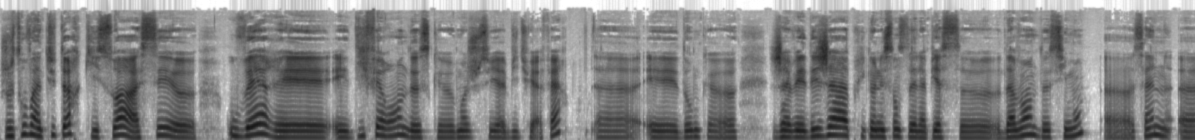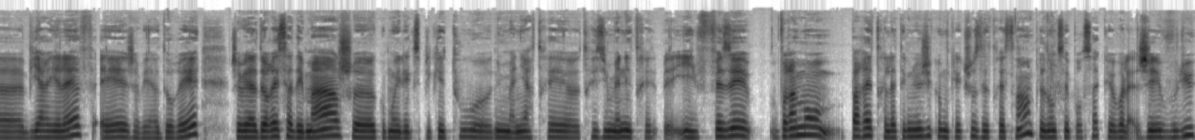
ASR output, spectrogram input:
je trouve un tuteur qui soit assez euh, ouvert et, et différent de ce que moi je suis habituée à faire. Euh, et donc, euh, j'avais déjà pris connaissance de la pièce euh, d'avant de Simon Sen, euh, Biarrielef, et j'avais adoré. J'avais adoré sa démarche, comment il expliquait tout d'une manière très, très humaine et très. Il faisait vraiment paraître la technologie comme quelque chose de très simple. Donc, c'est pour ça que voilà, j'ai voulu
